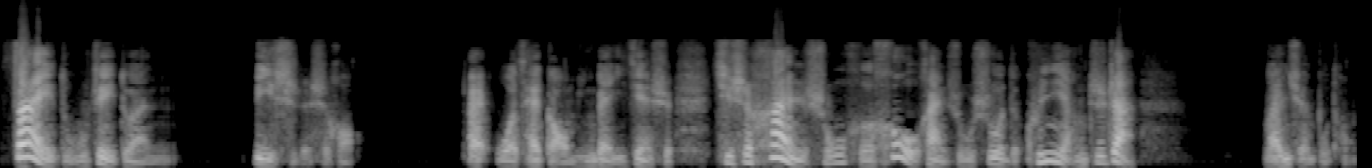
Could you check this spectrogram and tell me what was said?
再读这段历史的时候，哎，我才搞明白一件事：其实《汉书》和《后汉书》说的昆阳之战完全不同。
